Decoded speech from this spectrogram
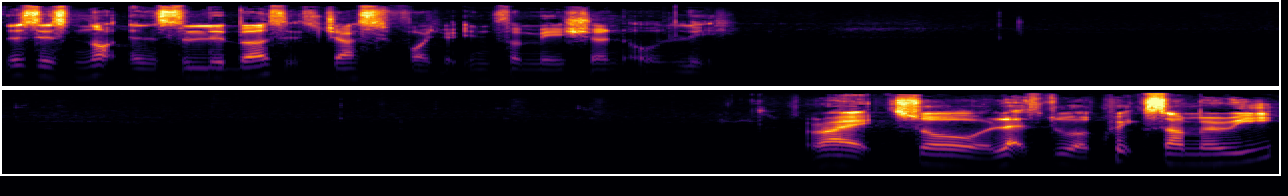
This is not in syllabus, it's just for your information only. Right, so let's do a quick summary.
